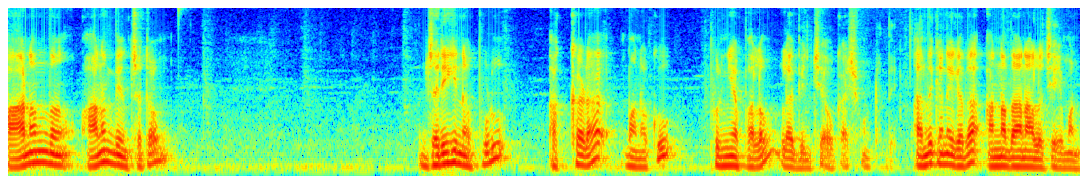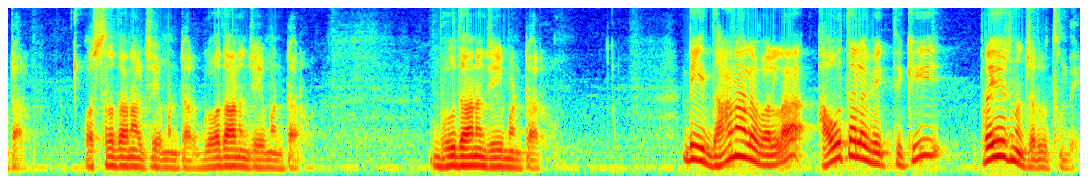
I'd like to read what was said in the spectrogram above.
ఆనందం ఆనందించటం జరిగినప్పుడు అక్కడ మనకు పుణ్యఫలం లభించే అవకాశం ఉంటుంది. అందుకనే కదా అన్నదానాలు చేయమంటారు. వస్త్రదానాలు చేయమంటారు. గోదానం చేయమంటారు. భూదానం చేయమంటారు. అంటే ఈ దానాల వల్ల అవతల వ్యక్తికి ప్రయోజనం జరుగుతుంది.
